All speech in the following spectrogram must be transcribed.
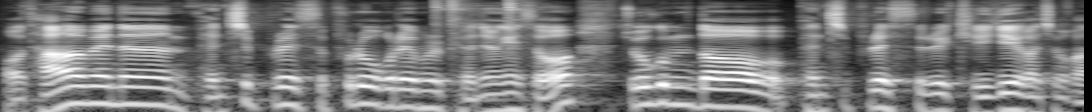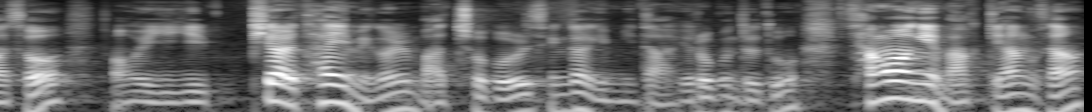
어, 다음에는 벤치프레스 프로그램을 변형해서 조금 더 벤치프레스를 길게 가져가서 어, 이 PR 타이밍을 맞춰볼 생각입니다. 여러분들도 상황에 맞게 항상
